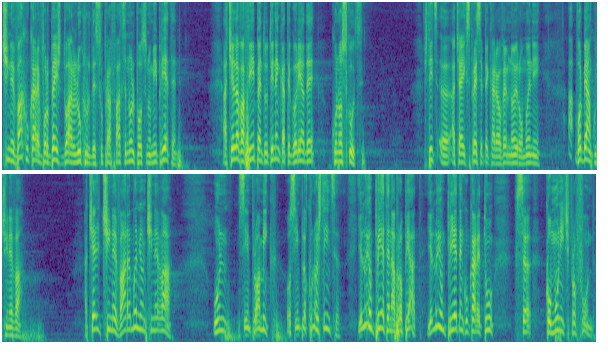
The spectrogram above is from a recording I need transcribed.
Cineva cu care vorbești doar lucruri de suprafață nu-l poți numi prieten. Acela va fi pentru tine în categoria de cunoscuți. Știți uh, acea expresie pe care o avem noi românii? Vorbeam cu cineva. Acel cineva rămâne un cineva un simplu amic, o simplă cunoștință. El nu e un prieten apropiat, el nu e un prieten cu care tu să comunici profund.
